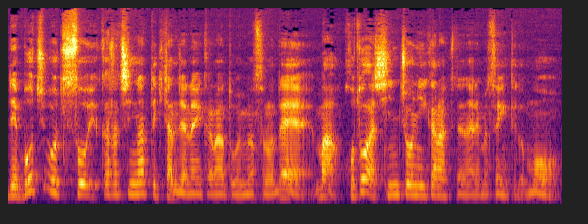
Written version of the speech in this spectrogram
で、ぼちぼちそういう形になってきたんじゃないかなと思いますので、まあ、ことは慎重にいかなくてはなりませんけども、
